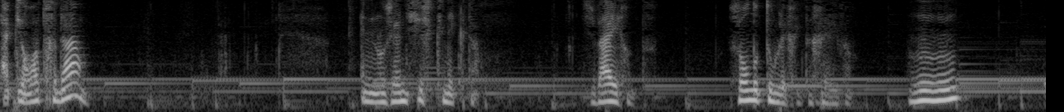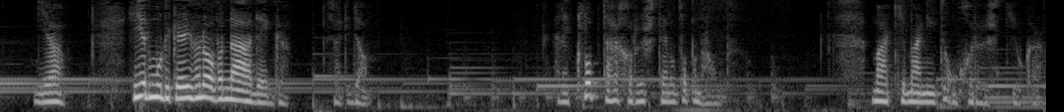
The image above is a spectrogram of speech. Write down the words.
Heb je al wat gedaan? En Innocentius knikte, zwijgend, zonder toelichting te geven. Mhm. Ja, hier moet ik even over nadenken, zei hij dan. En hij klopte haar geruststellend op een hand. Maak je maar niet ongerust, Yuka.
